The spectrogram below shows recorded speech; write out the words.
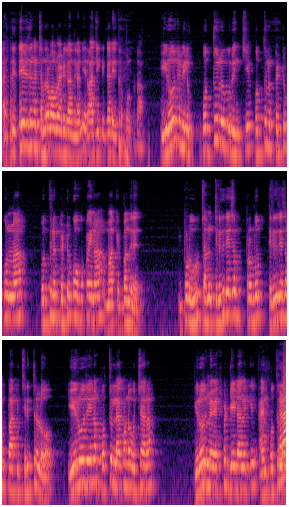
అదేవిధంగా చంద్రబాబు నాయుడు గారిని కానీ రాజకీయంగానే ఎదుర్కొంటున్నారు. ఈ రోజు వీళ్ళు పొత్తుల గురించి పొత్తులు పెట్టుకున్నా పొత్తులు పెట్టుకోకపోయినా మాకు ఇబ్బంది లేదు. ఇప్పుడు చంద్ర తెలుగుదేశం ప్రభు తెలుగుదేశం పార్టీ చరిత్రలో ఏ రోజైనా పొత్తులు లేకుండా వచ్చారా? ఈ రోజు మేము ఎక్స్పెక్ట్ చేయడానికి ఆయన లేకుండా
